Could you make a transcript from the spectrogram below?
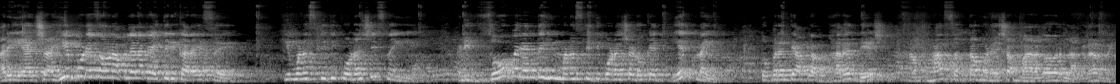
अरे याच्याही पुढे जाऊन आपल्याला काहीतरी करायचंय. ही मनस्थिती कोणाचीच नाहीये. आणि जोपर्यंत ही मनस्थिती कोणाच्या डोक्यात येत नाही तोपर्यंत आपला भारत देश हा महासत्ता होण्याच्या मार्गावर लागणार नाही.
